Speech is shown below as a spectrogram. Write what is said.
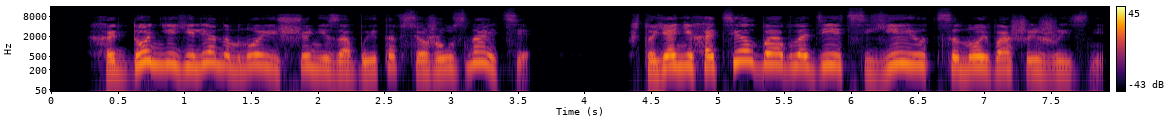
— «хоть Донья Елена мною еще не забыта, все же узнайте, что я не хотел бы овладеть ею ценой вашей жизни.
